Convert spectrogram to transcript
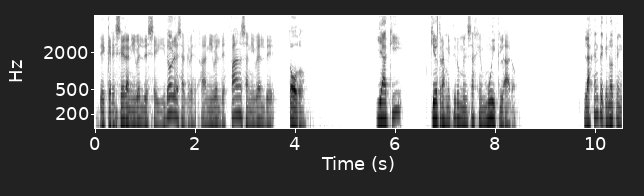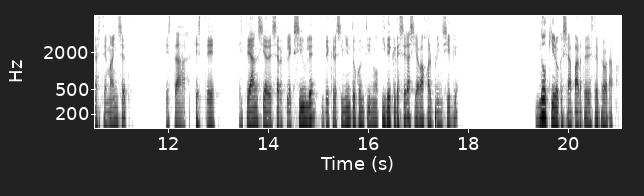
de crecer a nivel de seguidores, a, nivel de fans, a nivel de todo. Y aquí quiero transmitir un mensaje muy claro. La gente que no tenga este mindset, esta, este, este ansia de ser flexible, de crecimiento continuo y de crecer hacia abajo al principio, no quiero que sea parte de este programa.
